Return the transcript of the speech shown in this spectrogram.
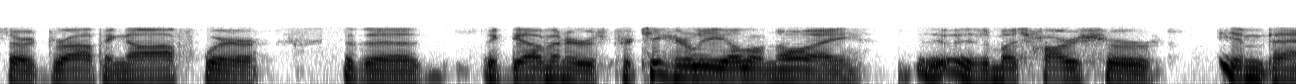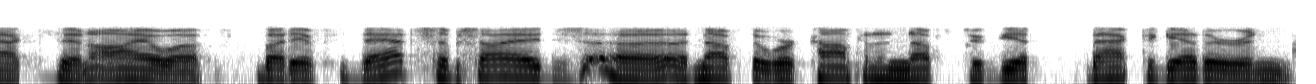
start dropping off, where the the governors, particularly Illinois, is a much harsher impact than Iowa. But if that subsides uh, enough that we're confident enough to get back together and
